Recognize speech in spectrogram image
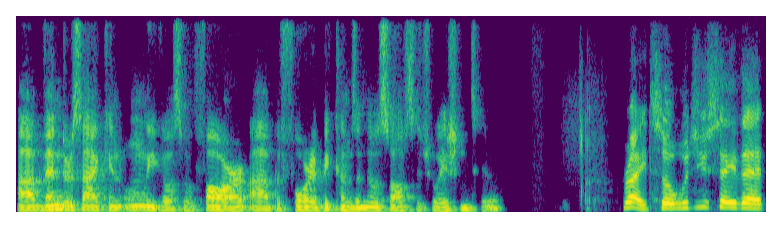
uh, vendor side can only go so far uh, before it becomes a no solve situation too. Right. So, would you say that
